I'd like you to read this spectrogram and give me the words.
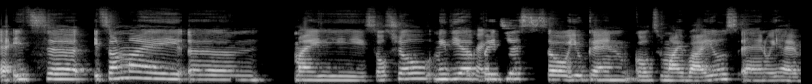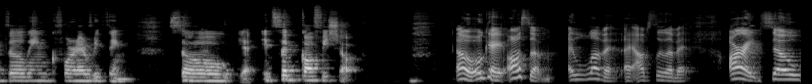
it's uh, it's on my um, my social media Okay. pages. So you can go to my bios and we have the link for everything. So yeah, it's a Ko-fi shop. Oh, okay. Awesome. I love it. I absolutely love it. All right. So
